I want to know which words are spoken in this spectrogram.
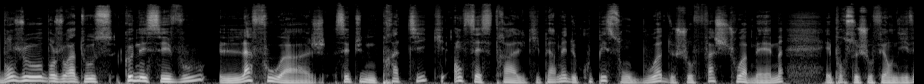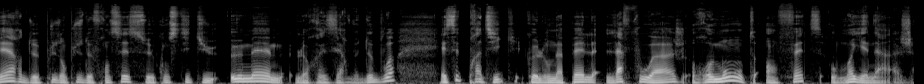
Bonjour, bonjour à tous. Connaissez-vous l'affouage? C'est une pratique ancestrale qui permet de couper son bois de chauffage soi-même. Et pour se chauffer en hiver, de plus en plus de Français se constituent eux-mêmes leurs réserves de bois. Et cette pratique, que l'on appelle l'affouage, remonte en fait au Moyen Âge.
